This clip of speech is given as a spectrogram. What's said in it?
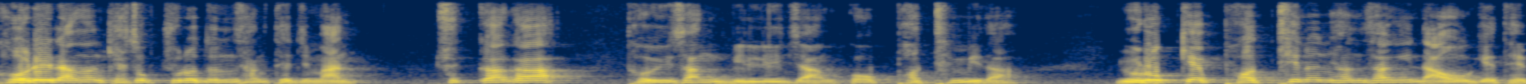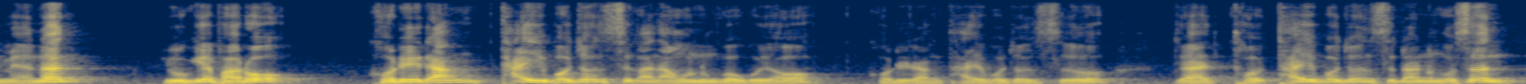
거래량은 계속 줄어드는 상태지만 주가가 더 이상 밀리지 않고 버팁니다. 요렇게 버티는 현상이 나오게 되면은 요게 바로 거래량 divergence가 나오는 거고요. 거래량 divergence. 자, divergence라는 것은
